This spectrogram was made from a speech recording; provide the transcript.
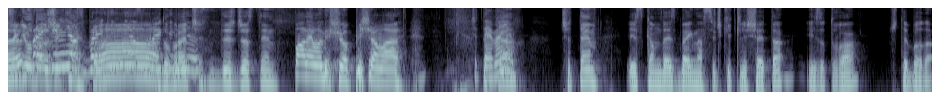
че ги Breaking удължихме. news, breaking news, breaking Добре, че this just in. Па няма нищо да пиша, мале. Четеме ли? Така, четем. Искам да избегна всички клишета и за това ще бъда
